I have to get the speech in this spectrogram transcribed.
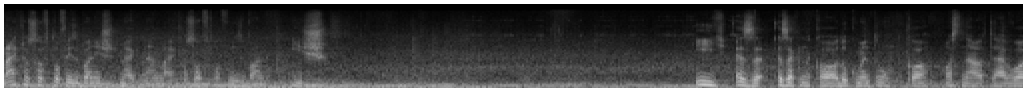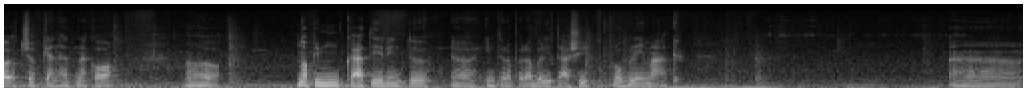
Microsoft Office-ban is, meg nem Microsoft Office-ban is. Így ez, ezeknek a dokumentumoknak a használatával csökkenhetnek a, a napi munkát érintő interoperabilitási problémák. Uh,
